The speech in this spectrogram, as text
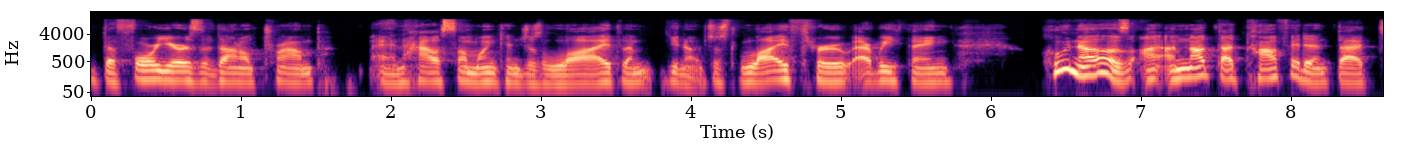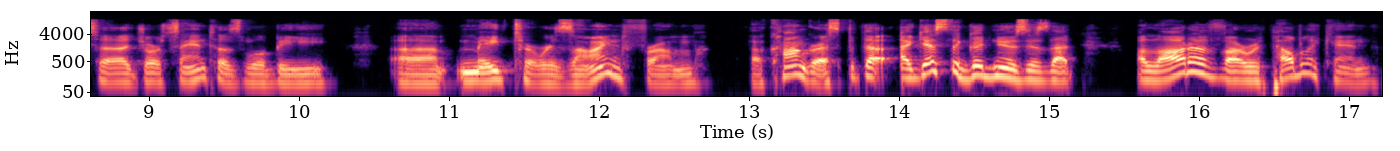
the four years of Donald Trump and how someone can just lie them, you know, just lie through everything who knows? I, am not that confident that uh, George Santos will be uh, made to resign from uh, Congress. But the, I guess the good news is that a lot of uh, Republican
